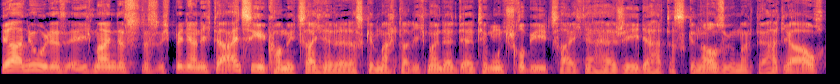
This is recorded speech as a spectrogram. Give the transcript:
ja, nu, das, ich meine, das, das, ich bin ja nicht der einzige Comiczeichner, der das gemacht hat. Ich meine, der, der Tim und Struppi-Zeichner, Herr G., der hat das genauso gemacht. Der hat ja auch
